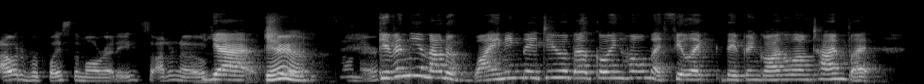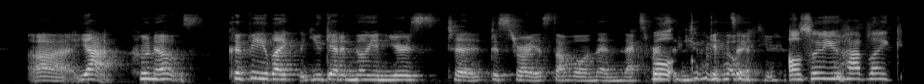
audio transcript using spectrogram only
I would have replaced them already. So I don't know. Yeah, true. Yeah. On there. Given the amount of whining they do about going home, I feel like they've been gone a long time, but uh yeah, who knows? Could be like you get a million years to destroy Istanbul and then the next Well, person Get a gets it. years. Also, you have like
